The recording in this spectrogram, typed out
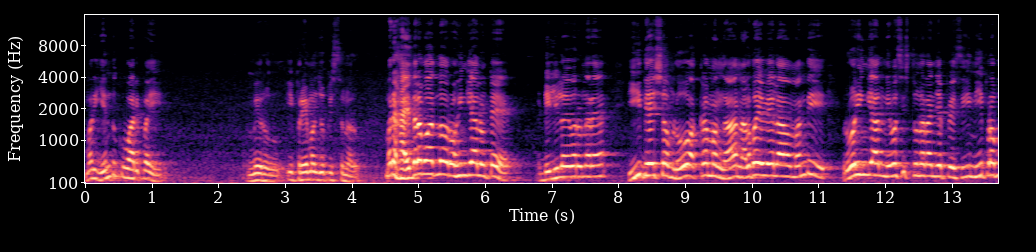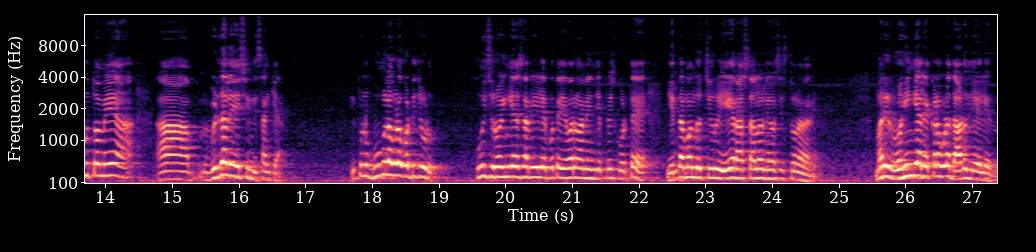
మరి ఎందుకు వారిపై మీరు ఈ ప్రేమను చూపిస్తున్నారు? మరి హైదరాబాద్లో రోహింగ్యాలు ఉంటే ఢిల్లీలో ఎవరు ఉన్నారా ఈ దేశంలో అక్రమంగా నలభై వేల మంది రోహింగ్యాలు నివసిస్తున్నారని చెప్పేసి నీ ప్రభుత్వమే విడుదల చేసింది సంఖ్య. ఇప్పుడు నువ్వు గూగుల్లో కూడా కొట్టి చూడు. హూస్ రోహింగ్యాస్ అని లేకపోతే ఎవరు అని చెప్పేసి కొడితే ఎంతమంది వచ్చిర్రు ఏ రాష్ట్రాల్లో నివసిస్తున్నారని. మరి రోహింగ్యాలు ఎక్కడ కూడా దాడులు చేయలేదు.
